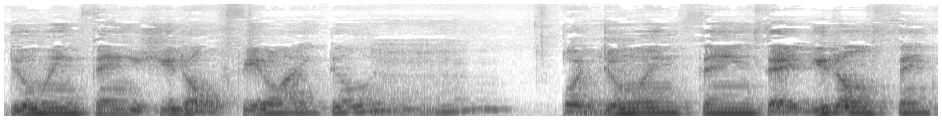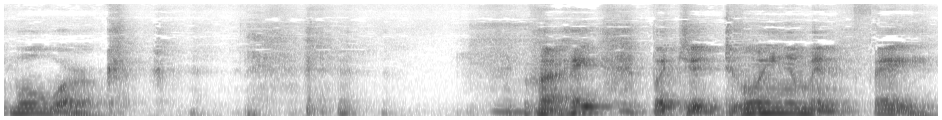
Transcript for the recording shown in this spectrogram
doing things you don't feel like doing, mm-hmm. or doing things that you don't think will work, right? But you're doing them in faith.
